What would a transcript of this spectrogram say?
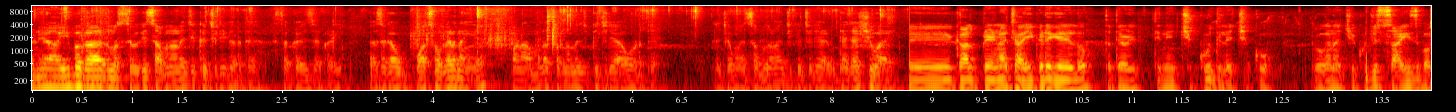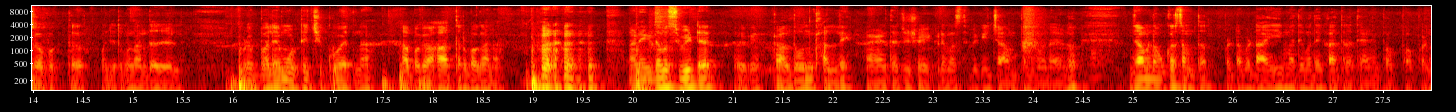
आणि आई बघा आज मस्तपैकी साबणाची खिचडी करते सकाळी सकाळी. असं काय उपवास वगैरे नाही आहे पण आम्हाला साबणाची खिचडी आवडते. त्याच्यामुळे साबुदाण्याची खिचडी आणि त्याच्याशिवाय. ते काल प्रेरणाच्या आईकडे गेलेलो. तर त्यावेळी तिने चिकू दिले चिकू. बघा ना चिकूची साईज बघा फक्त. म्हणजे तुम्हाला अंदाज येईल. पुढे भले मोठे चिकू आहेत ना हा बघा हा तर बघा ना. आणि एकदम स्वीट आहे ओके काल दोन खाल्ले आणि त्याच्याशिवाय इकडे मस्तपैकी जाम पण बनवलं. जाम लवकर संपतात. पटापट आई मध्ये मध्ये खात राहते आणि पप्पा पण.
